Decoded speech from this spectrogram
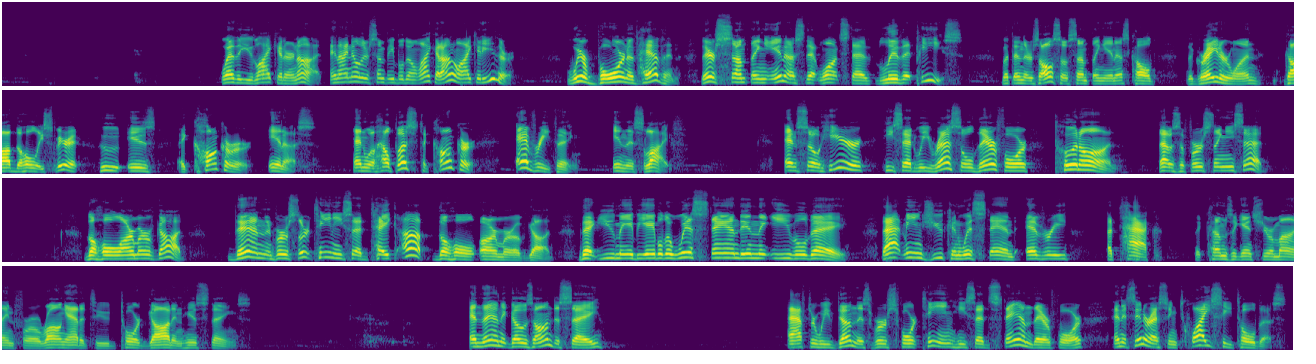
Whether you like it or not. And I know there's some people don't like it. I don't like it either. We're born of heaven. There's something in us that wants to live at peace. But then there's also something in us called the greater one, God the Holy Spirit, who is a conqueror in us and will help us to conquer everything in this life. And so here he said, We wrestle, therefore put on. That was the first thing he said. The whole armor of God. Then in verse 13, he said, Take up the whole armor of God, that you may be able to withstand in the evil day. That means you can withstand every attack that comes against your mind for a wrong attitude toward God and His things. And then it goes on to say, after we've done this, verse 14, he said, Stand therefore. And it's interesting, twice he told us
